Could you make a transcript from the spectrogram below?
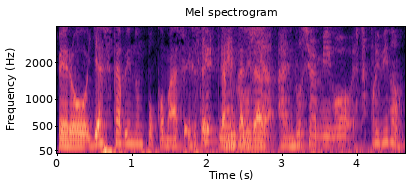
pero ya se está viendo un poco más Es este, que la en mentalidad. Rusia, en Rusia, amigo, está prohibido.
